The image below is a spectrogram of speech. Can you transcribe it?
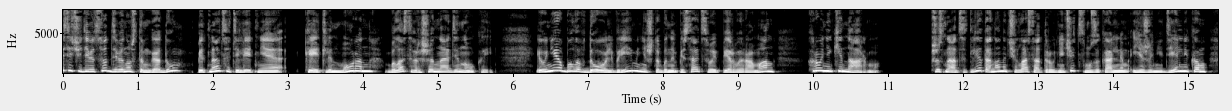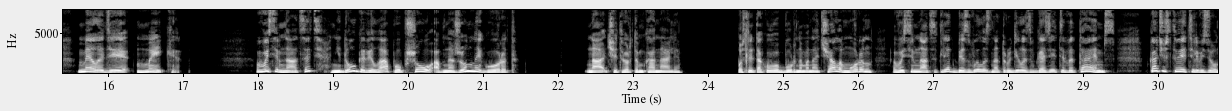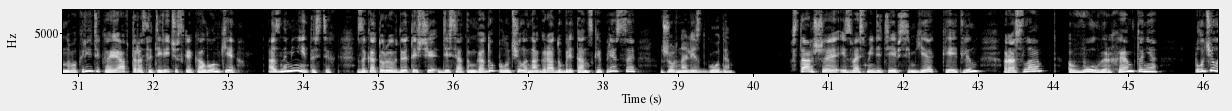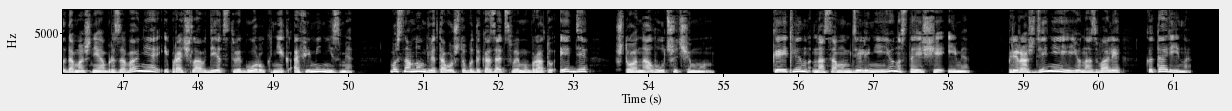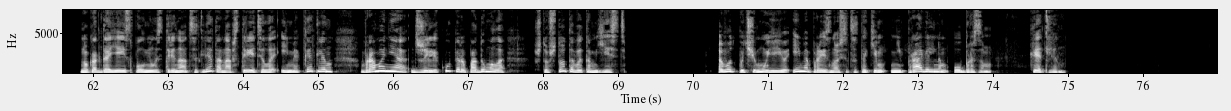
1990 году 15-летняя Кейтлин Моран была совершенно одинокой, и у нее было вдоволь времени, чтобы написать свой первый роман «Хроники Нарму». В 16 лет она начала сотрудничать с музыкальным еженедельником Melody Maker. В 18 недолго вела поп-шоу «Обнаженный город» на четвертом канале. После такого бурного начала Моран в 18 лет безвылазно трудилась в газете «The Times» в качестве телевизионного критика и автора сатирической колонки о знаменитостях, за которую в 2010 году получила награду британской прессы «Журналист года». Старшая из восьми детей в семье, Кейтлин, росла в Вулверхэмптоне, получила домашнее образование и прочла в детстве гору книг о феминизме, в основном для того, чтобы доказать своему брату Эдди – что она лучше, чем он. Кейтлин на самом деле не ее настоящее имя. При рождении ее назвали Катарина. Но когда ей исполнилось 13 лет, она встретила имя Кэтлин в романе Джилли Купера, подумала, что что-то в этом есть. Вот почему ее имя произносится таким неправильным образом – Кэтлин.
